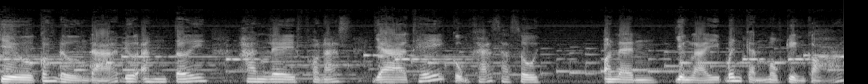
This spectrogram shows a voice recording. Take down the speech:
chiều, con đường đã đưa anh tới Hanley Fornas và thế cũng khá xa xôi. Olen dừng lại bên cạnh một triền cỏ,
